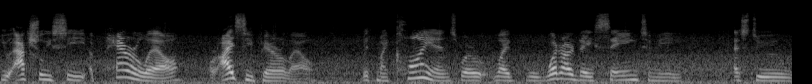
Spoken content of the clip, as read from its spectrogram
you actually see a parallel, or I see parallel with my clients where like what are they saying to me as to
